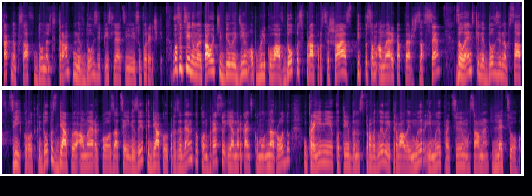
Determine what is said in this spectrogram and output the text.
Так написав Дональд Трамп невдовзі після цієї суперечки. В офіційному аккаунті Білий Дім опублікував допис прапор США з підписом Америка перш за все. Зеленський невдовзі написав свій короткий допис. Дякую Америко за цей візит. Дякую президенту, конгресу і американському народу. Україні потрібен справедливий і тривалий мир, і ми працюємо саме для цього.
